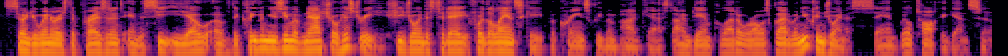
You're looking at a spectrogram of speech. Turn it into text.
Sonia Winner is the president and the CEO of the Cleveland Museum of Natural History. She joined us today for The Landscape, a Crain's Cleveland podcast. I'm Dan Paletta. We're always glad when you can join us, and we'll talk again soon.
